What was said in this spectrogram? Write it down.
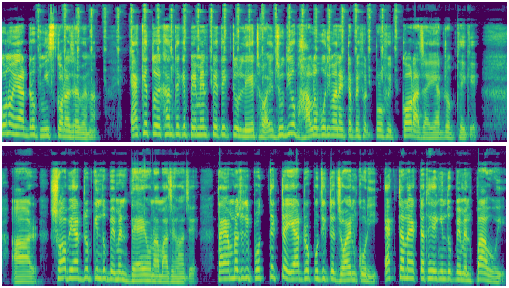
কোনো এয়ারড্রপ মিস করা যাবে না। একে তো এখান থেকে পেমেন্ট পেতে একটু লেট হয়, যদিও ভালো পরিমাণে একটা প্রফিট করা যায় এয়ারড্রপ থেকে। আর সব এয়ারড্রপ কিন্তু পেমেন্ট দেয়ও না মাঝে মাঝে। তাই আমরা যদি প্রত্যেকটা এয়ারড্রপ প্রজেক্টে জয়েন করি, একটা না একটা থেকে কিন্তু পেমেন্ট পাবোই।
